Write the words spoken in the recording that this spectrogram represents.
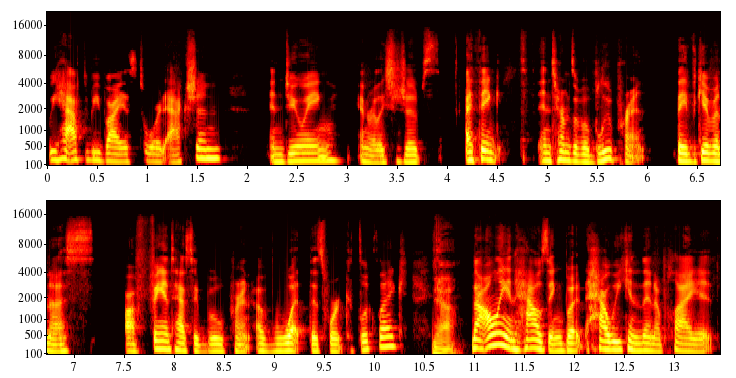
we have to be biased toward action and doing in relationships. I think in terms of a blueprint, they've given us a fantastic blueprint of what this work could look like. Yeah. Not only in housing, but how we can then apply it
